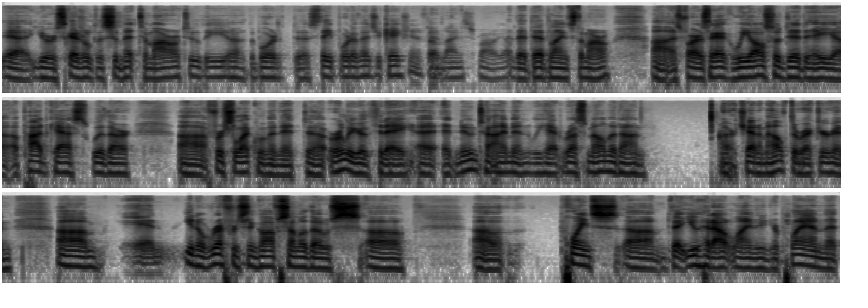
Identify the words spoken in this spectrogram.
uh, you're scheduled to submit tomorrow to the uh, the board, the state board of education. if I'm- Deadlines tomorrow. Yeah. the deadline's tomorrow. Uh, as far as that, we also did a, uh, a podcast with our uh, first selectwoman at uh, earlier today at, at noontime, and we had Russ Melmed on, our Chatham Health Director, and um, and you know referencing off some of those. Uh, uh, points um, that you had outlined in your plan that,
